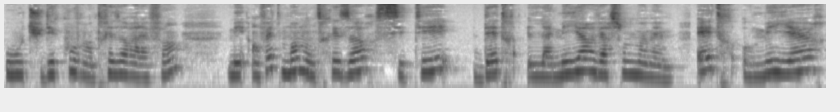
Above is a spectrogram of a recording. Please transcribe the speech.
où tu découvres un trésor à la fin, mais en fait, moi, mon trésor, c'était d'être la meilleure version de moi-même. Être au meilleur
